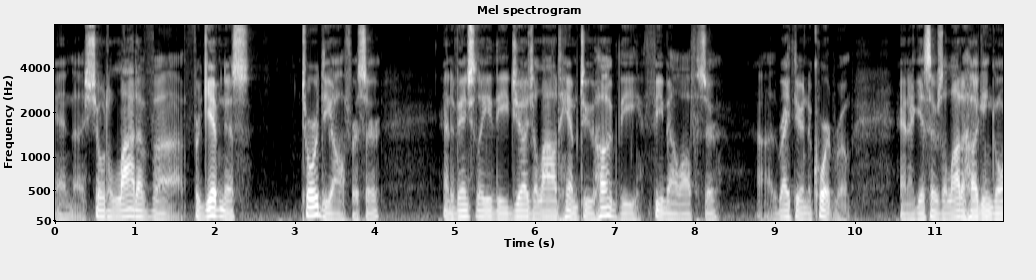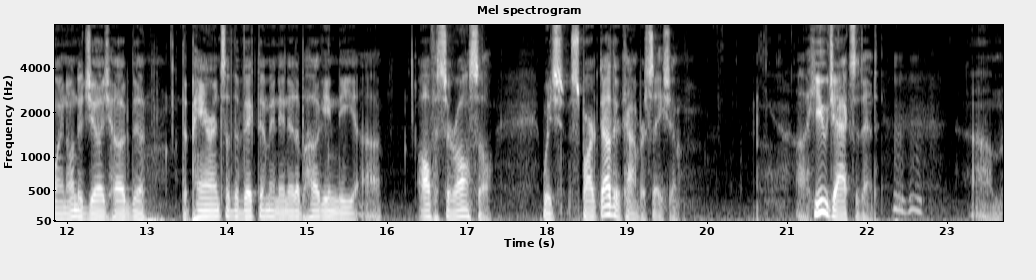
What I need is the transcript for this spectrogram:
and uh, showed a lot of uh, forgiveness toward the officer. And eventually, the judge allowed him to hug the female officer uh, right there in the courtroom. And I guess there was a lot of hugging going on. The judge hugged the, the parents of the victim and ended up hugging the uh, officer also, which sparked other conversation. A huge accident. Mm-hmm. Um,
